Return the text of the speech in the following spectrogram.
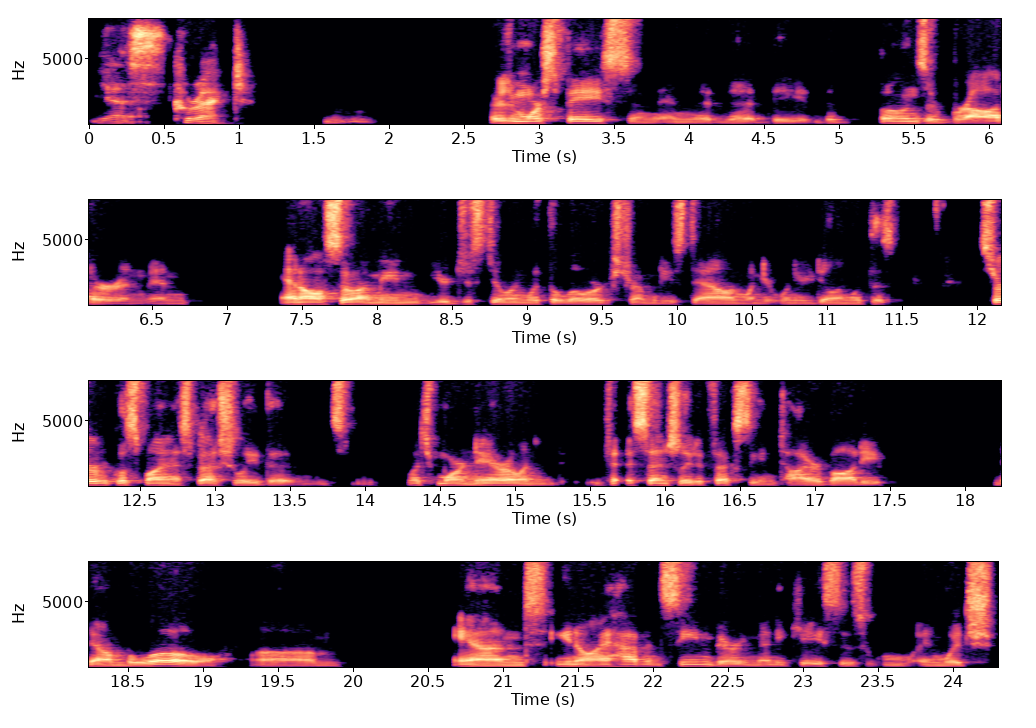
Yes, yeah. correct. Mm-hmm. There's more space, and, and the, the, the the bones are broader, and and and also, I mean, you're just dealing with the lower extremities down when you're when you're dealing with the cervical spine, especially the it's much more narrow, and essentially it affects the entire body down below. Um, and you know, I haven't seen very many cases in which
